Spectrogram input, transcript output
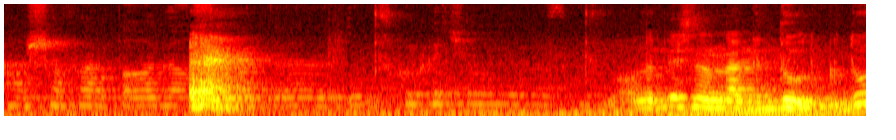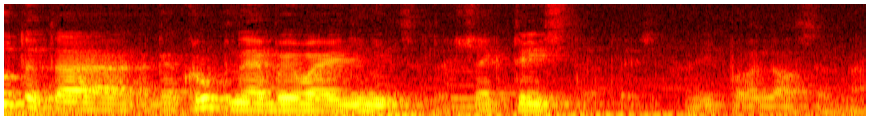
А Шафар полагал, э, сколько человек? Написано на ГДУД. ГДУД это такая крупная боевая единица, то есть человек 300, то есть на них полагался на...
